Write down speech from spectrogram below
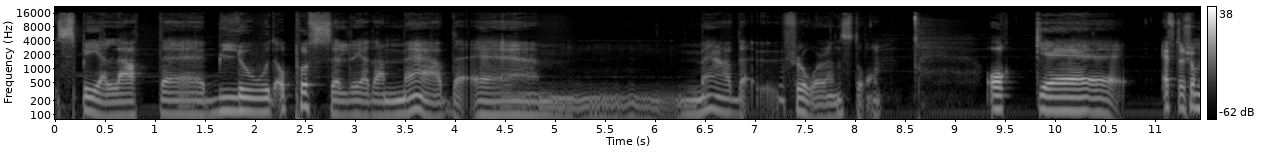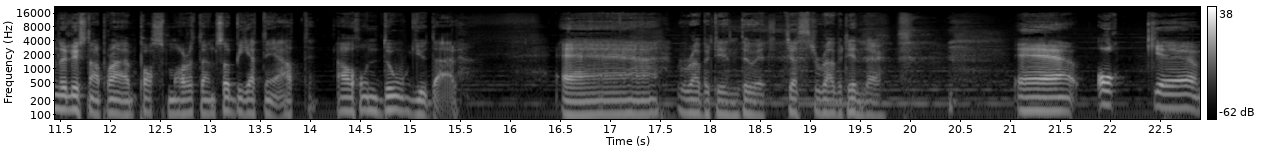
spelat eh, blod och pussel redan med eh, med Florence då. Och eh, eftersom du lyssnar på den här postmortem så vet ni att ja, hon dog ju där. Eh, rub it in, do it. Just rub it in there. Eh, och eh,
